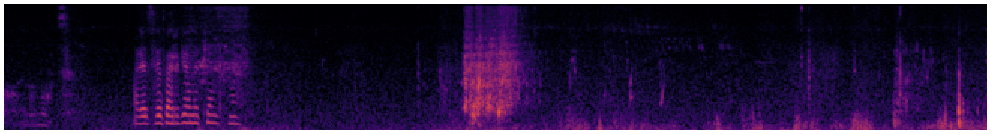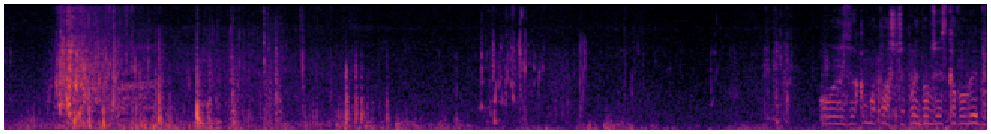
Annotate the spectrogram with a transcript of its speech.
O, ma moc. Ale jest wybarwiony pięknie. O Jezu, jaką ma paszczę. Powiem wam, że jest kawał ryby.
